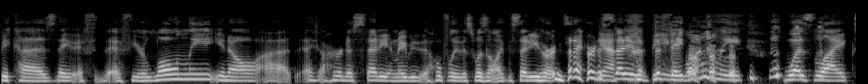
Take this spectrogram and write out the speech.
Because they, if, if you're lonely, you know, uh, I heard a study and maybe hopefully this wasn't like the study you heard, but I heard Yeah, a study that the being lonely was like,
